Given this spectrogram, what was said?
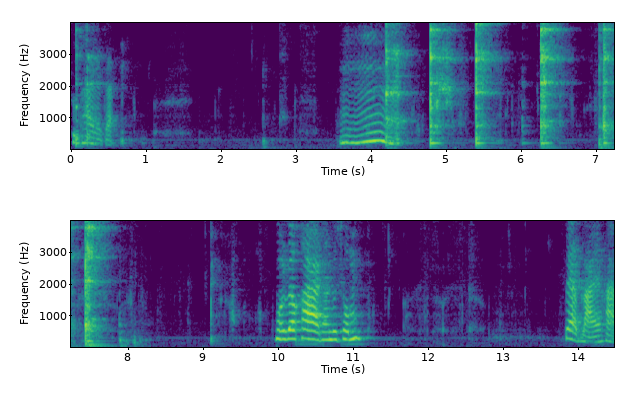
สุดท้ายแล้วจ้ะ ดแล้วค่ะท่านผู้ชมแซ่บหลายค่ะ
